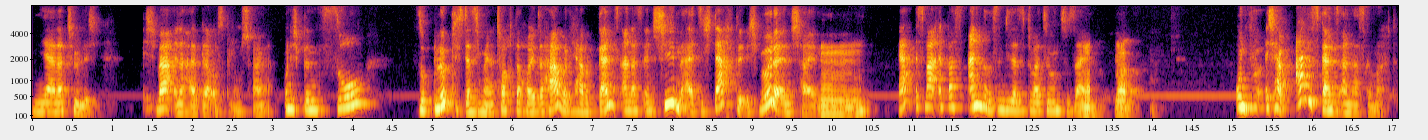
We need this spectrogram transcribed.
Ja, natürlich. Ich war innerhalb der Ausbildung schwanger und ich bin so so glücklich, dass ich meine Tochter heute habe und ich habe ganz anders entschieden, als ich dachte, ich würde entscheiden. Mhm. Ja, es war etwas anderes in dieser Situation zu sein. Ja, ja. Und ich habe alles ganz anders gemacht.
